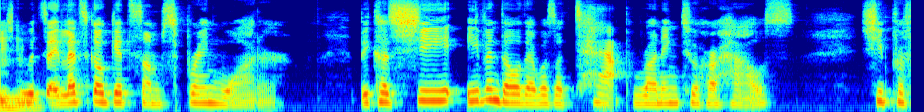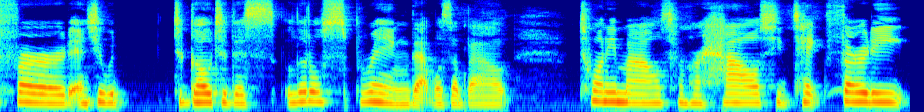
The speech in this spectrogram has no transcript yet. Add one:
Mm-hmm. She would say, "Let's go get some spring water," because she, even though there was a tap running to her house, she preferred, and she would to go to this little spring that was about 20 miles from her house. She'd take 30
